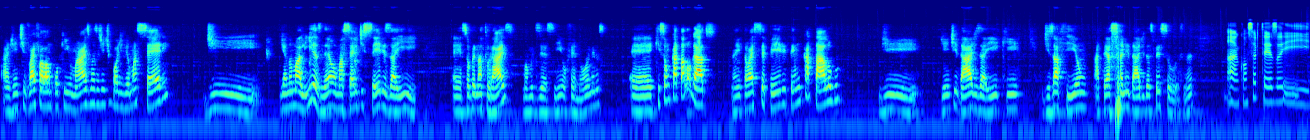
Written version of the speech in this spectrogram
a gente vai falar um pouquinho mais, mas a gente pode ver uma série de, de anomalias, né? Uma série de seres aí é, sobrenaturais, vamos dizer assim, ou fenômenos, é, que são catalogados. Né? Então o SCP ele tem um catálogo de, de entidades aí que desafiam até a sanidade das pessoas, né? Ah, com certeza. E,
